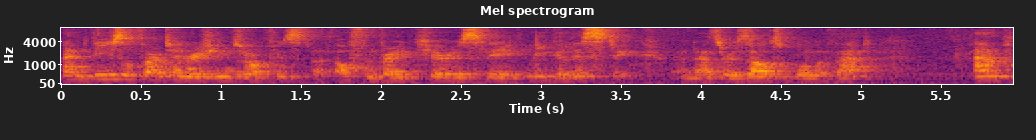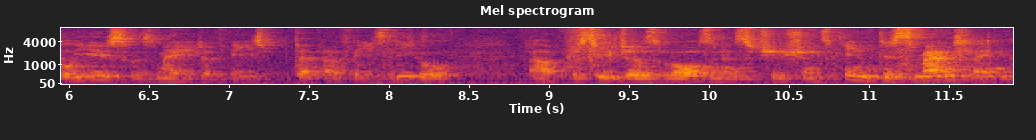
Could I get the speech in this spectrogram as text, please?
And these authoritarian regimes are often very curiously legalistic, and as a result of all of that, ample use was made of these, of these legal uh, procedures, laws, and institutions in dismantling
